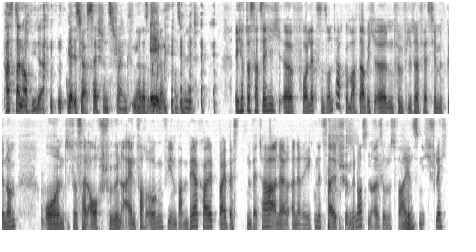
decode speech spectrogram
passt dann auch wieder. Ja, ist ja Session Strength, ne? Das ist ja ganz, ganz mild. Ich habe das tatsächlich äh, vorletzten Sonntag gemacht. Da habe ich äh, ein 5-Liter-Fässchen mitgenommen. Und das ist halt auch schön, einfach irgendwie in Bamberg halt bei bestem Wetter an der, an der Regnitz halt schön genossen. Also das war Mhm. jetzt nicht schlecht.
